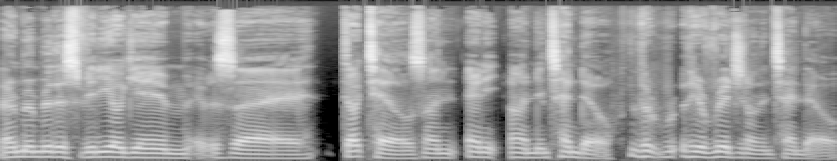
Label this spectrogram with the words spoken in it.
I remember this video game, it was uh, DuckTales on, any, on Nintendo, the, the original Nintendo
